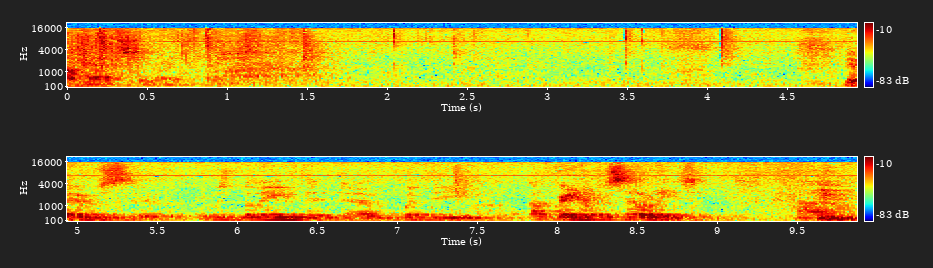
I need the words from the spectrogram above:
outmatched tonight. if it was, it was believed that uh, with the upgraded facilities um,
